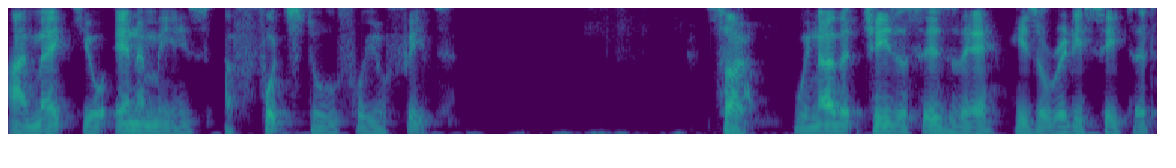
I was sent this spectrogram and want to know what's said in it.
I make your enemies a footstool for your feet. So we know that Jesus is there, he's already seated,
